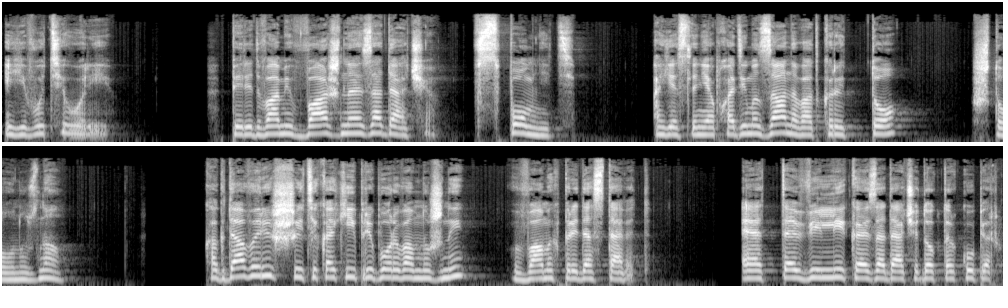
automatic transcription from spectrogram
и его теории. Перед вами важная задача — вспомнить, а если необходимо заново открыть то, что он узнал. Когда вы решите, какие приборы вам нужны, вам их предоставят. Это великая задача, доктор Купер.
